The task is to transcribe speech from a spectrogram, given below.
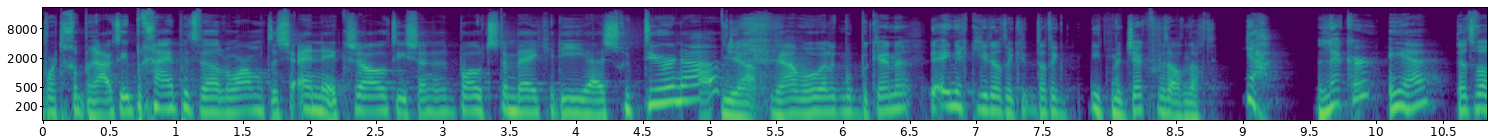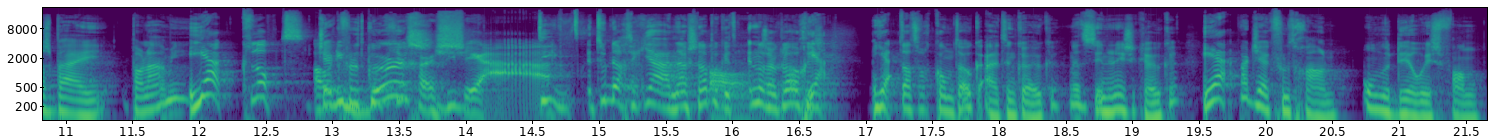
wordt gebruikt. Ik begrijp het wel hoor, want het is en exotisch en het bootst een beetje die structuur na. Ja, ja, maar hoewel ik moet bekennen... De enige keer dat ik, dat ik niet met jackfruit had dacht... Ja, lekker. Ja, Dat was bij Paulami. ja klopt. Oh, Jackfruitkoekjes, burgers. die- ja. Die, toen dacht ik, ja, nou snap ik het. En dat is ook logisch. Ja, ja. Dat komt ook uit een keuken. Net als de Indonesische keuken. ja. Waar jackfruit gewoon onderdeel is van...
